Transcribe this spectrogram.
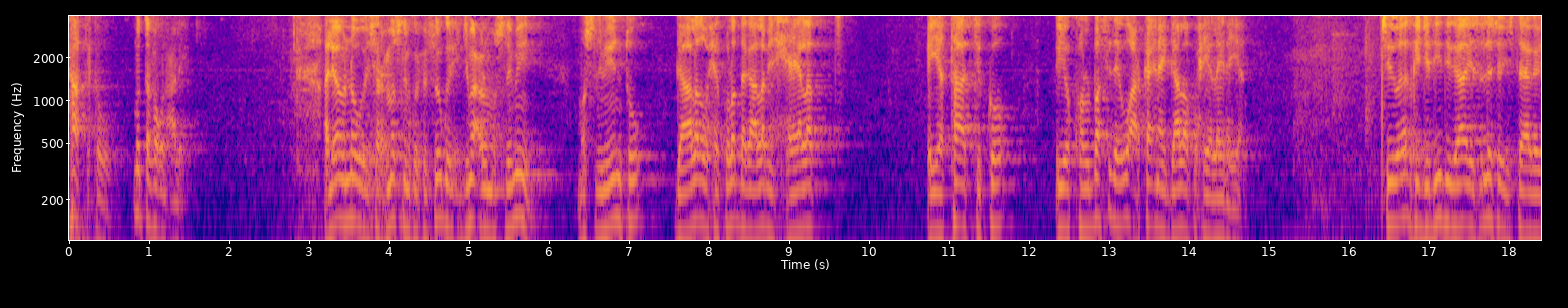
taatika wey muttafaqun calayh alimaam nawowi sharx muslimku wuxuu soo geliy ijmac lmuslimiin muslimiintu gaalada waxay kula dagaalamayn xeelad iyo taatiko iyo kolba siday u arkaan inay gaalada ku waxyeelaynayaan sidii wadaadka jadiidiga la soo istaagay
